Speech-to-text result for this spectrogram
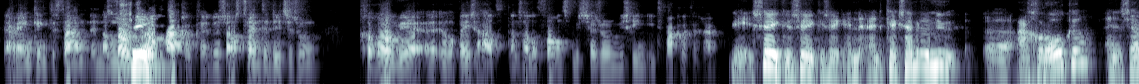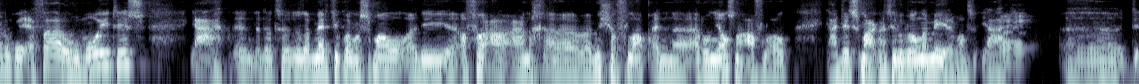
ranking te staan. En dan loopt het ook makkelijker. Dus als Twente dit seizoen gewoon weer uh, Europees haalt, dan zal het volgend seizoen misschien iets makkelijker zijn. Nee, zeker, zeker, zeker. En, en kijk, ze hebben er nu aan geroken en ze hebben weer ervaren hoe mooi het is. Ja, dat, dat merk je ook wel een smal, die, of, aan Michel Flap en Ron Jans na afloop. Ja, dit smaakt natuurlijk wel naar meer. Want ja, nee. Uh,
